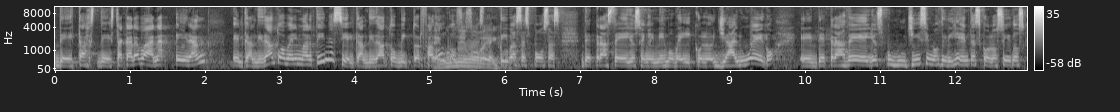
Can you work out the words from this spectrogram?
de, estas, de esta caravana eran el candidato Abel Martínez y el candidato Víctor Fadul con sus respectivas esposas detrás de ellos en el mismo vehículo. Ya luego, eh, detrás de ellos, muchísimos dirigentes conocidos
